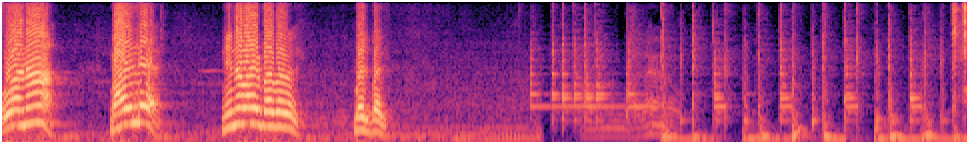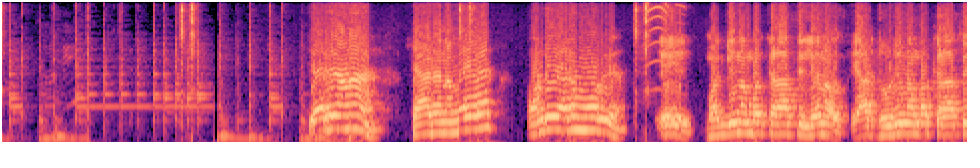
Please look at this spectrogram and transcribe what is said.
ಓ ಅಣ್ಣ ಬಾ ಇಲ್ಲಿ. ನಿನ್ನ ಬಾಯ್ ಬಾಯ್ ಬಾಯ್ ಬಾಯ್ ಬಾಯ್ ಯಾರ್ರಿ ಅಣ್ಣ? ಎರಡು ನಂಬರ್ ಹೇಳ. ಒಂದು ಎರಡು ಮೂರ್ರಿ ಏ ಮಗ್ಗಿ ನಂಬರ್ ಕೇಳತ್ತಿಲ್ಲ ಏನವ್ ಎರಡ್ ಜೋಡಿ ನಂಬರ್ ಕೇಳಾತಿ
